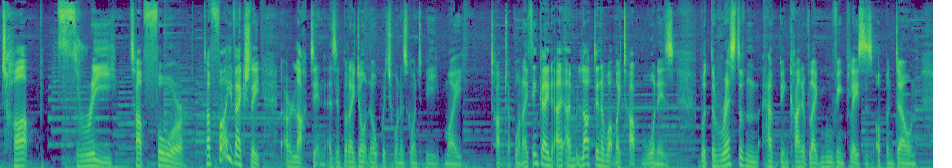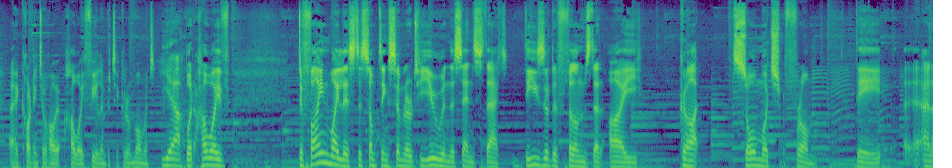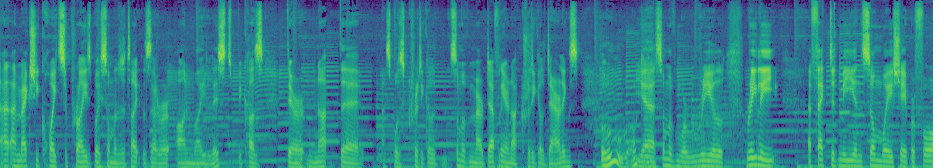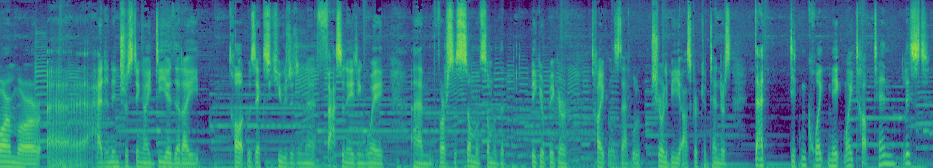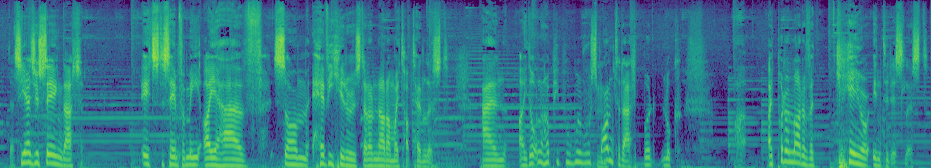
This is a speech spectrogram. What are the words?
top three, top four, top five actually are locked in. As in, but I don't know which one is going to be my top top one. I think I, I I'm locked in on what my top one is, but the rest of them have been kind of like moving places up and down according to how how I feel in particular moment. Yeah. But how I've defined my list is something similar to you in the sense that these are the films that I got so much from. They and I'm actually quite surprised by some of the titles that are on my list because they're not the I suppose critical. Some of them are definitely are not critical darlings. Oh, okay. Yeah, some of them were real, really affected me in some way, shape, or form, or uh, had an interesting idea that I thought was executed in a fascinating way, um, versus some of some of the bigger, bigger titles that will surely be Oscar contenders. That didn't quite make my top ten list. See, as you're saying that, it's the same for me. I have some heavy hitters that are not on my top 10 list. And I don't know how people will respond hmm. to that. But look, I- I put a lot of a care into this list.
